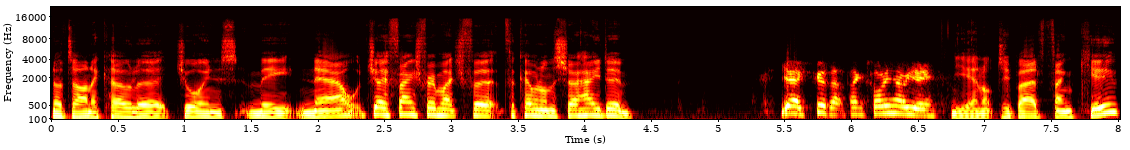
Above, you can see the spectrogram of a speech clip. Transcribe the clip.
Notarnicola joins me now. Joe, thanks very much for, for coming on the show. How are you doing? Yeah, good. Thanks, Ollie. How are you? Yeah, not too bad, thank you.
